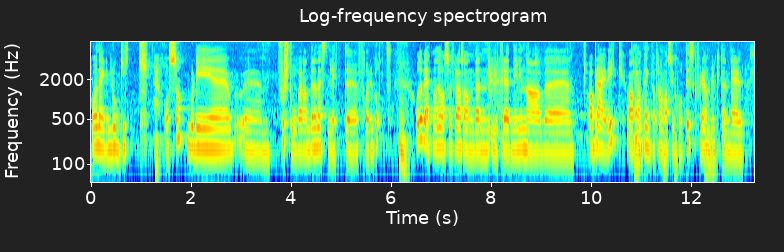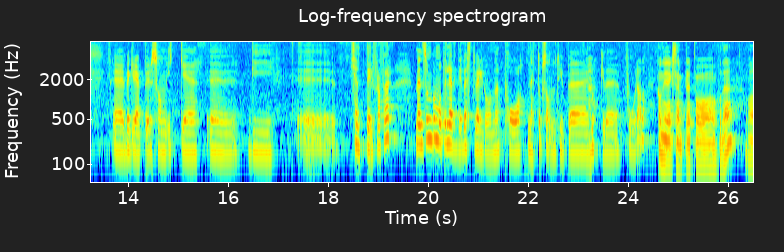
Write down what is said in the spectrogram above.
Og en egen logikk også, hvor de eh, forsto hverandre nesten litt eh, for godt. Og det vet man jo også fra sånn den utredningen av, eh, av Breivik, og at Ja. man tenkte at han var psykotisk fordi han brukte en del eh, begreper som ikke eh, de eh, kjente til fra før. men som på en måte levde i beste velgående på nettopp sånne type lukkede fora. da. Kan du gi eksempler på, på det? Hva,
